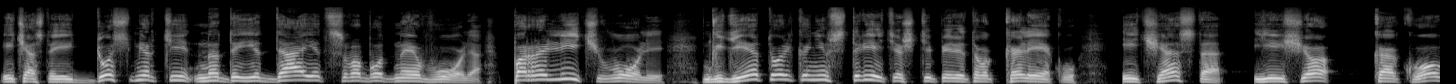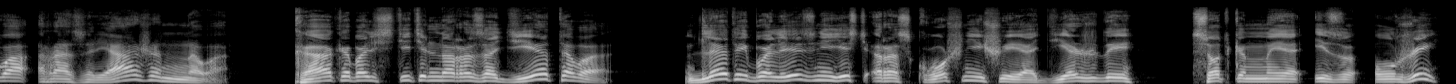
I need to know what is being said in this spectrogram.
и часто ей до смерти надоедает свободная воля, паралич воли. Где только не встретишь теперь этого калеку, и часто еще какого разряженного, как обольстительно разодетого, для этой болезни есть роскошнейшие одежды, сотканные из лжи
